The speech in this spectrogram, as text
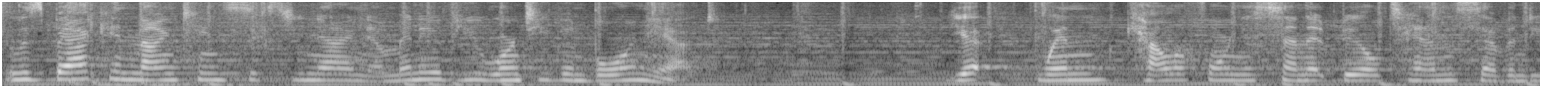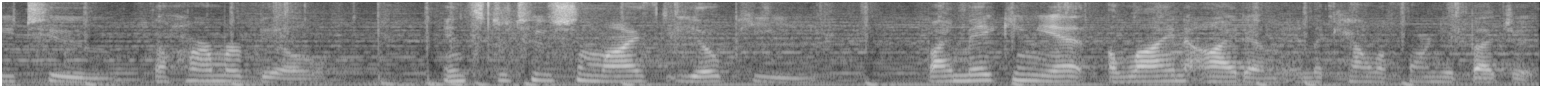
It was back in 1969. Now, many of you weren't even born yet. Yet when California Senate Bill 1072, the Harmer Bill, institutionalized EOP by making it a line item in the California budget.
